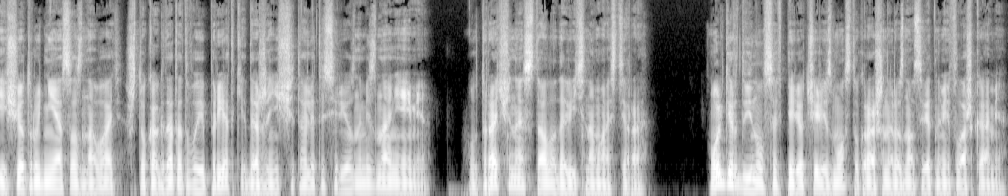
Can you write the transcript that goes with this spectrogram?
еще труднее осознавать, что когда-то твои предки даже не считали это серьезными знаниями. Утраченное стало давить на мастера. Ольгер двинулся вперед через мост, украшенный разноцветными флажками.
